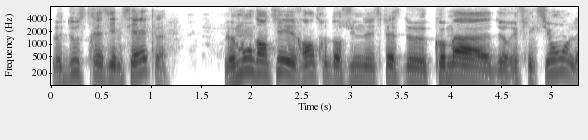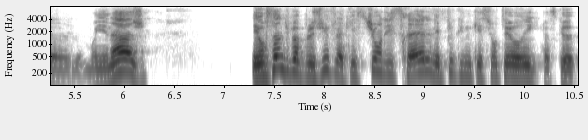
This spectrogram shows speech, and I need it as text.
le 12-13e siècle, le monde entier rentre dans une espèce de coma de réflexion, le, Moyen Âge. Et au sein du peuple juif, la question d'Israël n'est plus qu'une question théorique, parce que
